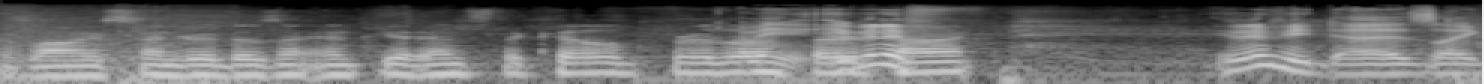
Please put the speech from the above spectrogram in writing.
As long as Syndra doesn't get insta killed for the I mean, third even if- Even if he does, like,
